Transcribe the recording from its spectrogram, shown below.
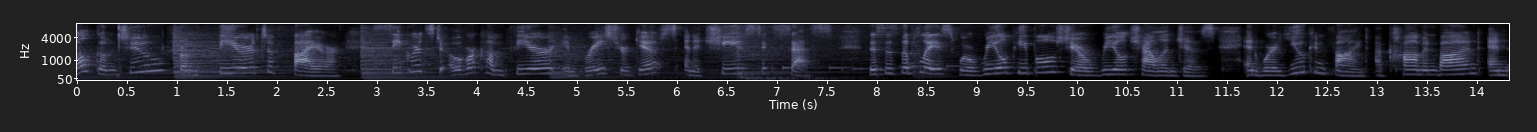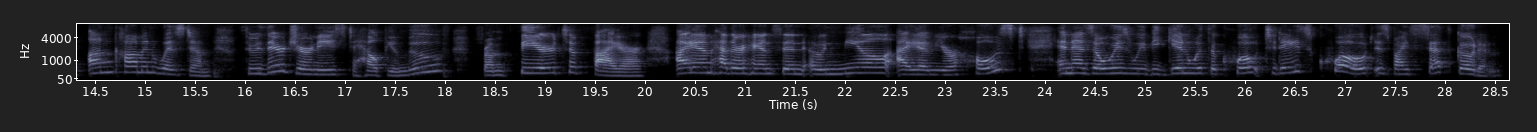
Welcome to From Fear to Fire Secrets to Overcome Fear, Embrace Your Gifts, and Achieve Success. This is the place where real people share real challenges and where you can find a common bond and uncommon wisdom through their journeys to help you move from fear to fire. I am Heather Hansen O'Neill. I am your host. And as always, we begin with a quote. Today's quote is by Seth Godin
